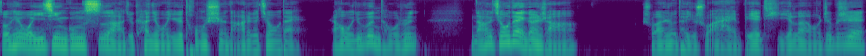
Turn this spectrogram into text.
昨天我一进公司啊，就看见我一个同事拿着个胶带，然后我就问他，我说：“拿个胶带干啥？”说完之后，他就说：“哎，别提了，我这不是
